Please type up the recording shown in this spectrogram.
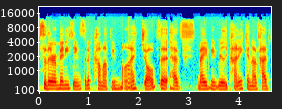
so, there are many things that have come up in my job that have made me really panic. And I've had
